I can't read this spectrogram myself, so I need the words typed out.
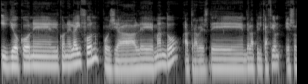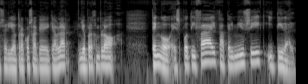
y yo con el, con el iPhone pues ya le mando a través de, la aplicación, eso sería otra cosa que, que, hablar. Yo por ejemplo tengo Spotify, Apple Music y Tidal.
